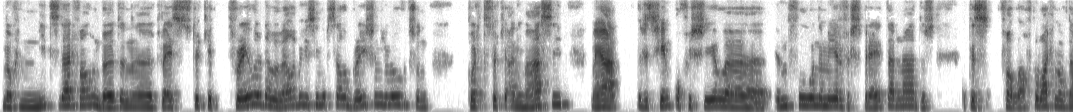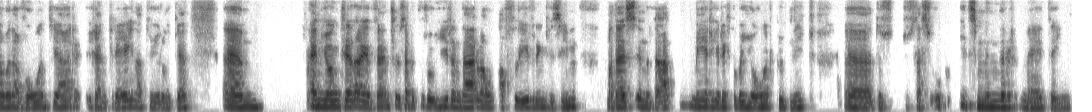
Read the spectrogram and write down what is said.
nog niets daarvan, buiten een klein stukje trailer dat we wel hebben gezien op Celebration, geloof ik. Zo'n kort stukje animatie. Maar ja, er is geen officiële info meer verspreid daarna. Dus het is van af te wachten of dat we dat volgend jaar gaan krijgen, natuurlijk. Hè. Ehm, en Young Jedi Adventures heb ik zo hier en daar wel een aflevering gezien. Maar dat is inderdaad meer gericht op een jonger publiek. Uh, dus, dus dat is ook iets minder mijn ding.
